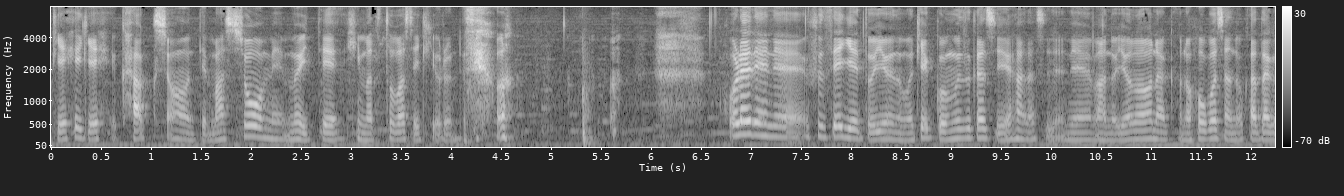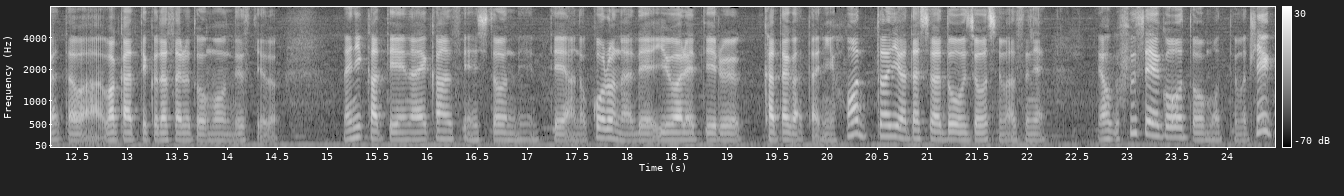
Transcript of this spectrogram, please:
ゲヘゲヘカクションって真正面向いて飛沫飛ばしてきよるんですよ。これでね防げというのも結構難しい話でねあの世の中の保護者の方々は分かってくださると思うんですけど何家庭内感染しとんねんってあのコロナで言われている方々に本当に私は同情しますね。防ごうと思っても結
